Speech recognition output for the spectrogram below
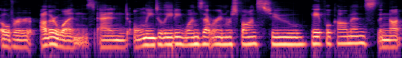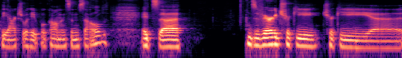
over other ones and only deleting ones that were in response to hateful comments and not the actual hateful comments themselves? It's a it's a very tricky tricky uh,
